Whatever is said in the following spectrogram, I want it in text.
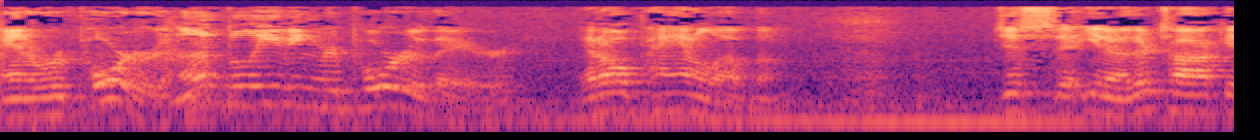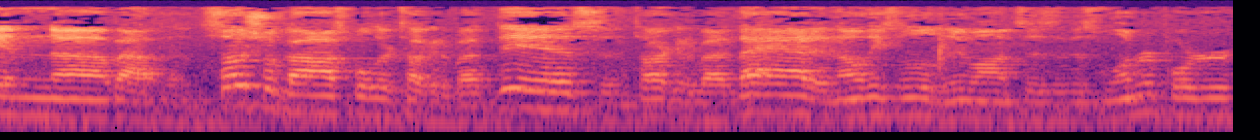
and a reporter, an unbelieving reporter there, had all panel of them. Just you know they're talking uh, about the social gospel they're talking about this and talking about that and all these little nuances and this one reporter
